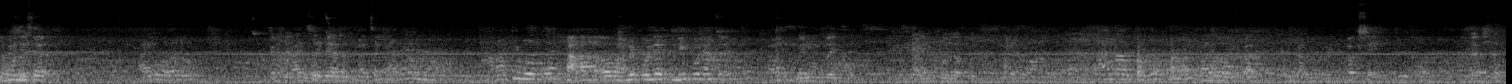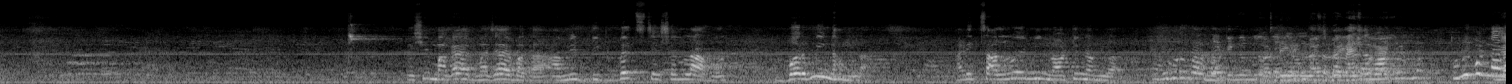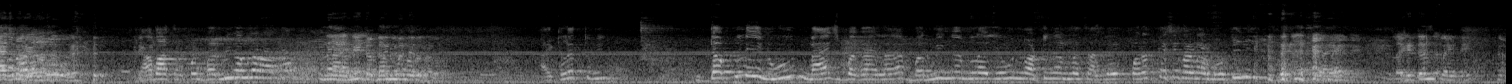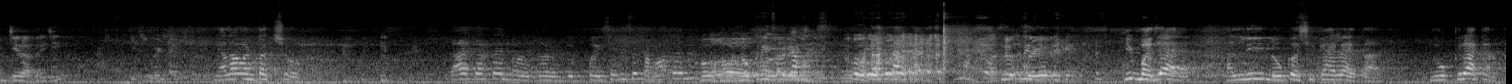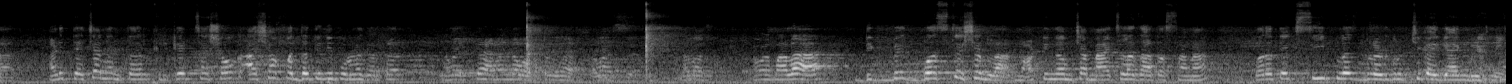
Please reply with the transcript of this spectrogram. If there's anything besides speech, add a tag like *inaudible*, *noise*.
Hello sir. Hello hello. Marathi बोलताय. आम्ही पुण्यात मी पुण्याचं आहे. मी मुंबईचे आणि कोल्हापूर. काय नाव तुझं? माझं ओंकार. ओंकार कुलकर्णी. अक्षय. लक्षात अशी मगा मजा आहे बघा. आम्ही दिग्बेज स्टेशनला आहोत बर्मिंगहमला. आणि चाललोय मी नॉटिंगहमला. तुम्ही कुठं चाललाय? नॉटिंगहमला. नॉटिंगहमला? तुम्ही पण नाही Match बघायला? बात आहे पण बर्मिंगहमला राहता? नाही आम्ही डब्लिंगमध्ये होतो ऐकलं तुम्ही? डब्लिनहून मॅच बघायला बर्मिंगहमला येऊन नॉटिंगहमला चालले परत कसे जाणार बोटीनी रिटर्न फ्लाईट आहे आमची रात्रीची. याला म्हणतात शो काय करताय? न- ग- ग- पैसे बिसे कमावताय ना? हो, हो, नोकरी चालू आहे. *laughs* नोकरी. ही मजा आहे. हल्ली लोक शिकायला येतात. नोकऱ्या करतात आणि त्याच्यानंतर क्रिकेटचा शौक अशा पद्धतीने पूर्ण करतात. मला इतका आनंद वाटतो शबास त्यामुळे मला डिग्बेज बस स्टेशनला नॉटिंगमच्या मॅचला जात असताना परत एक सी प्लस ब्लड ग्रुपची काही गँग भेटली.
